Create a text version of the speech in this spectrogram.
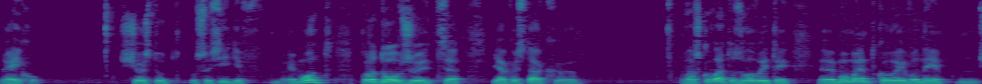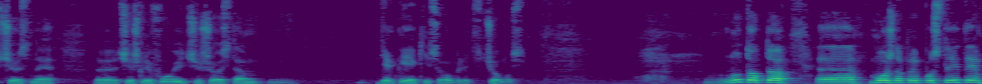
рейху. Щось тут у сусідів ремонт продовжується. Якось так важкувато зловити момент, коли вони щось не чи шліфують, чи щось там дірки якісь роблять в чомусь. Ну, тобто, можна припустити,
